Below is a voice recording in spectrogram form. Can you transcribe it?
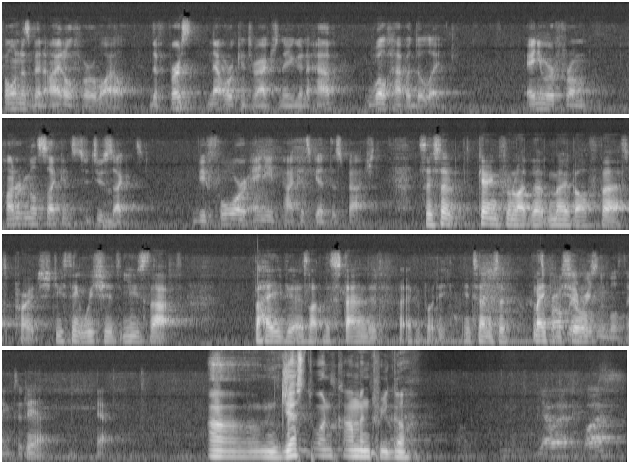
phone has been idle for a while, the first network interaction that you're going to have will have a delay, anywhere from 100 milliseconds to two mm-hmm. seconds, before any packets get dispatched. So, so going from like the mobile first approach, do you think we should use that behavior as like the standard for everybody in terms of It's making probably sure? a reasonable thing to do. Yeah. Yeah. Um, just one comment, Rigo. Yeah, what?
